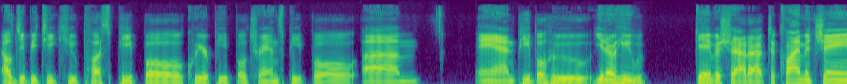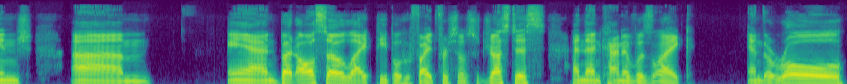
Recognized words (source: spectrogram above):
lgbtq plus people queer people trans people um and people who you know he gave a shout out to climate change um and but also like people who fight for social justice and then kind of was like and the role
